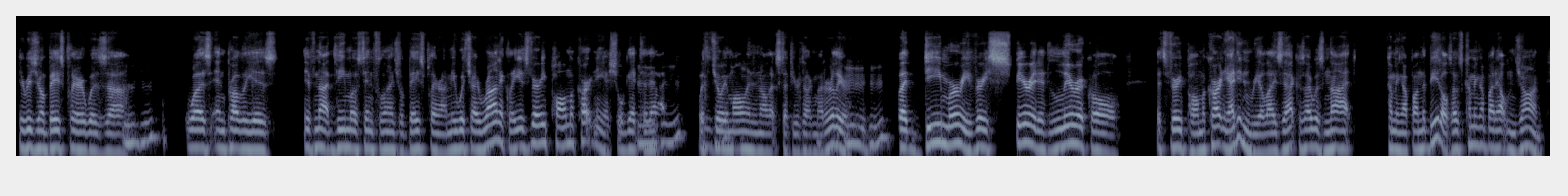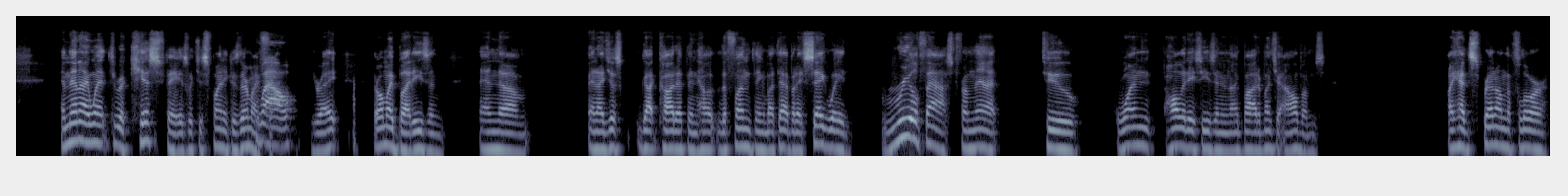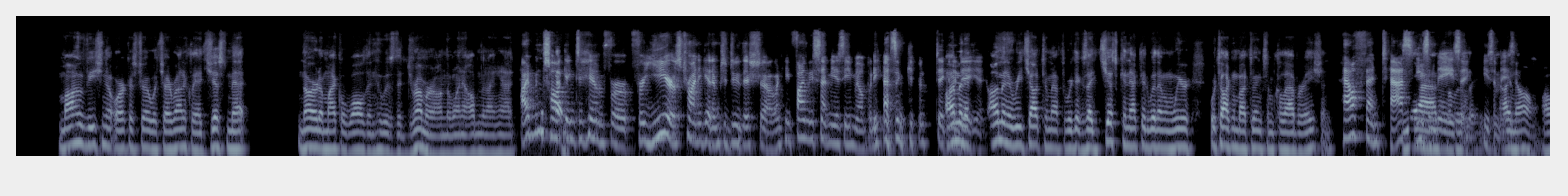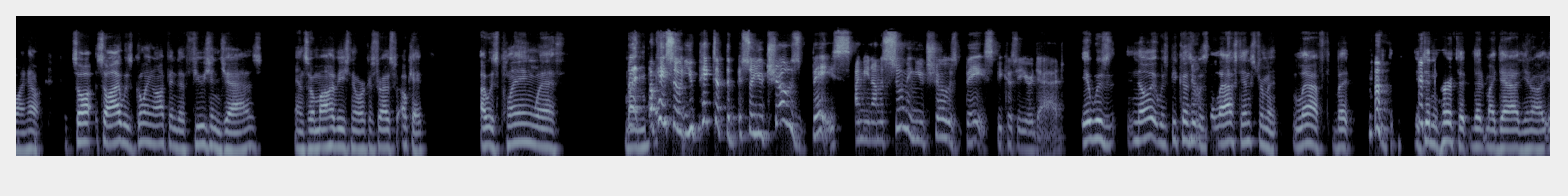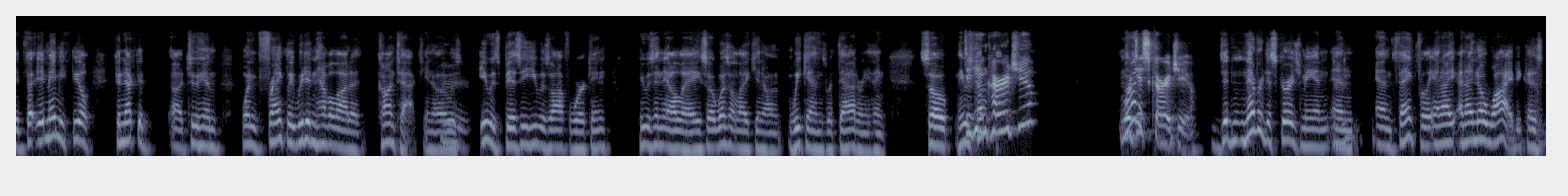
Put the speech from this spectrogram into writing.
the original bass player was uh Mhm. was and probably is, if not the most influential bass player on me, which ironically is very Paul McCartney-ish. We'll get to that Mhm. with Joey Molland and all that stuff you were talking about earlier Mhm. but Dee Murray, very spirited, lyrical. That's very Paul McCartney. I didn't realize that because I was not coming up on the Beatles. I was coming up on Elton John. And then I went through a Kiss phase, which is funny because they're my friends, Wow. right? They're all my buddies, and and um, and I just got caught up in how the fun thing about that. But I segued real fast from that to one holiday season and I bought a bunch of albums. I had spread on the floor Mahavishnu Orchestra, which ironically I just met Narada Michael Walden, who was the drummer on the one album that I had. I've been talking to him for, for years, trying to get him to do this show, and he finally sent me his email, but he hasn't given, taken I'm a gonna yet. I'm gonna reach out to him afterward because I just connected with him and we're we're talking about doing some collaboration. How fantastic, he's amazing, absolutely. he's amazing. I know. Oh, I know. So so I was going off into fusion jazz, and so Mahavishnu Orchestra. I was okay. I was playing with my But, okay, so you picked up the, so you chose bass, I mean, I'm assuming you chose bass because of your dad. it was no, it was because it was the last instrument left, but it, it didn't hurt that that my dad, you know, it it made me feel connected uh, to him when frankly we didn't have a lot of contact. You know, it was Mm. he was busy, he was off working, he was in LA, so it wasn't like you know weekends with dad or anything. So he was Did he encourage you of, or not- discourage you? didn't never discourage me and Mm-hmm. and and thankfully and I and I know why because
